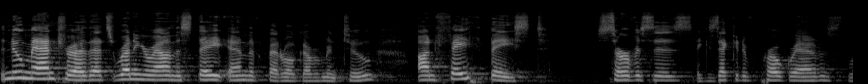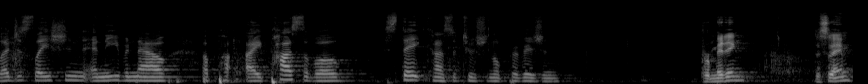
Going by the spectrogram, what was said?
the new mantra that's running around the state and the federal government too, on faith-based services, executive programs, legislation, and even now a, po- a possible state constitutional provision? Permitting the same?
